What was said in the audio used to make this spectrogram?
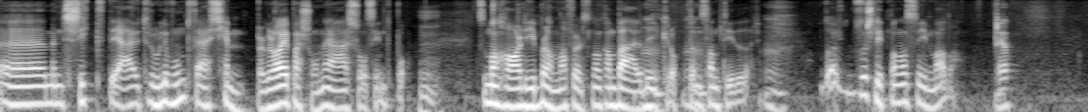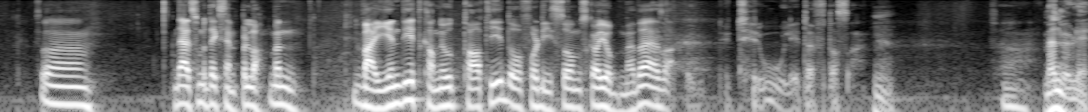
Uh, men shit, det er utrolig vondt, for jeg er kjempeglad i personen jeg er så sint på. Mm. Så man har de blanda følelsene og kan bære det i Mm, kroppen mm, samtidig der. mm. Da, så slipper man å svime av, da. Ja. Så det er som et eksempel, da. Men veien dit kan jo ta tid, og for de som skal jobbe med det, så er det utrolig tøft, altså. Mm. Så. Men mulig.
